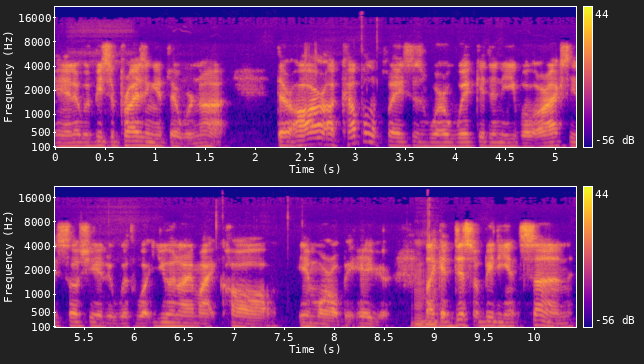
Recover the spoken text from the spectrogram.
and it would be surprising if there were not. There are a couple of places where wicked and evil are actually associated with what you and I might call immoral behavior. Mm-hmm. Like a disobedient son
